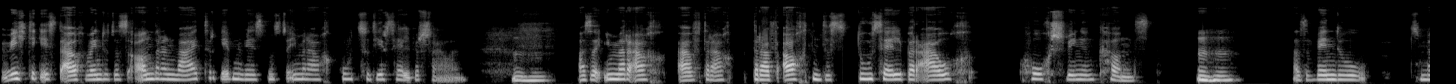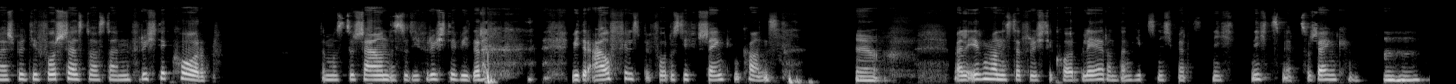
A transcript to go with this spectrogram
wichtig ist auch, wenn du das anderen weitergeben willst, musst du immer auch gut zu dir selber schauen. Mhm. Also immer auch auf, darauf achten, dass du selber auch hochschwingen kannst. Mhm. Also wenn du zum Beispiel dir vorstellst, du hast einen Früchtekorb dann musst du schauen, dass du die Früchte wieder, wieder auffüllst, bevor du sie verschenken kannst. Ja. Weil irgendwann ist der Früchtekorb leer und dann gibt es nicht mehr, nicht, nichts mehr zu schenken. Mhm.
